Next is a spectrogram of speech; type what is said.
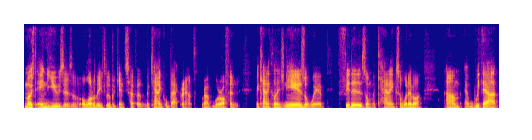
most end users of a lot of these lubricants have a mechanical background, right? We're often mechanical engineers or we're fitters or mechanics or whatever, um, without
